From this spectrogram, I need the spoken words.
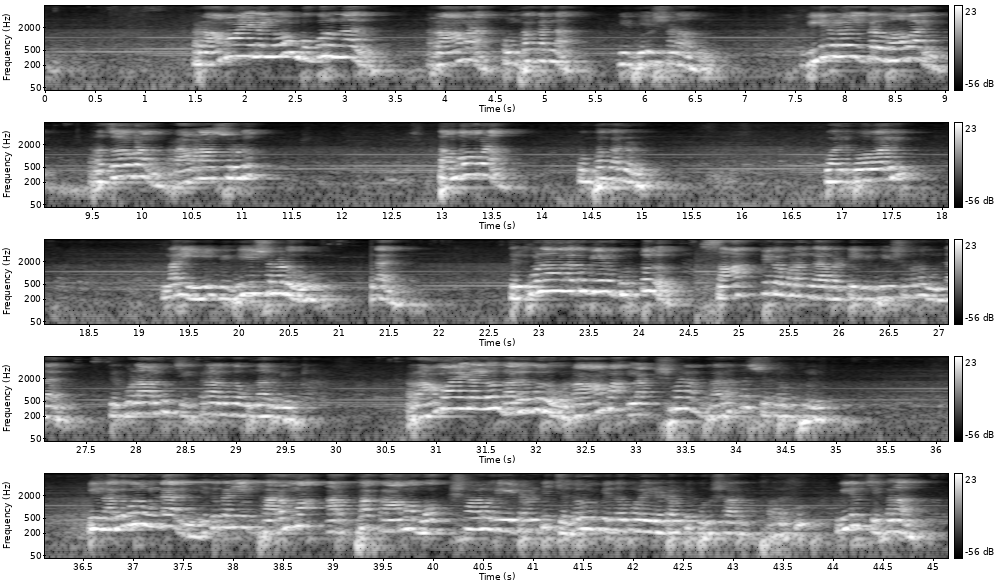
రామాయణంలో ముగ్గురున్నారు. రావణ కుంభకర్ణ విభీషణాది. వీరిలో ఇద్దరు పోవాలి రజోగుణం రావణాసురుడు తమోగుణం కుంభకర్ణుడు. వారు పోవాలి. మరి విభీషణుడు ఉండాలి. త్రిగుణాలకు వీరు గుర్తులు. సాత్విక గుణం కాబట్టి విభీషణుడు ఉండాలి. త్రిగుణాలకు చిహ్నాలుగా ఉన్నారు వీరు. రామాయణంలో నలుగురు రామ లక్ష్మణ భరత శత్రుఘ్నులు. ఈ నలుగురు ఉండాలి. ఎందుకని? ధర్మ అర్థ కామ మోక్షాలు అనేటువంటి చతుర్విధములైనటువంటి పురుషార్థాలకు మీరు చిహ్నాలు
